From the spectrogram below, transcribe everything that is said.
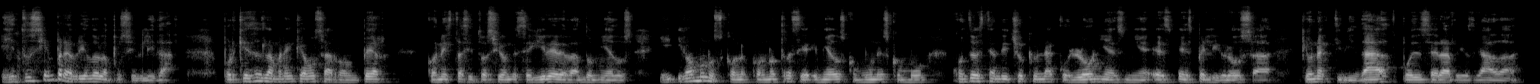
Y entonces siempre abriendo la posibilidad, porque esa es la manera en que vamos a romper con esta situación de seguir heredando miedos. Y, vámonos con, con otros eh, miedos comunes como cuántas veces te han dicho que una colonia es, es, es peligrosa, que una actividad puede ser arriesgada,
